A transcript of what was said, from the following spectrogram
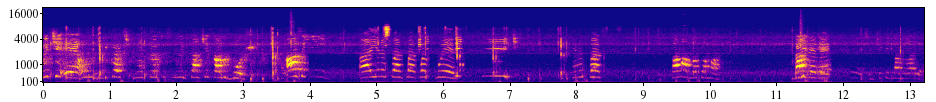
Ve çe- e, onun birkaç metre ötesinde bir tane chest aldık boş. Aa sen Aa Yunus bak bak bak bu ev. Yunus bak. Tamam la tamam. Ben Bir eve. e, çekil lan nerede?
